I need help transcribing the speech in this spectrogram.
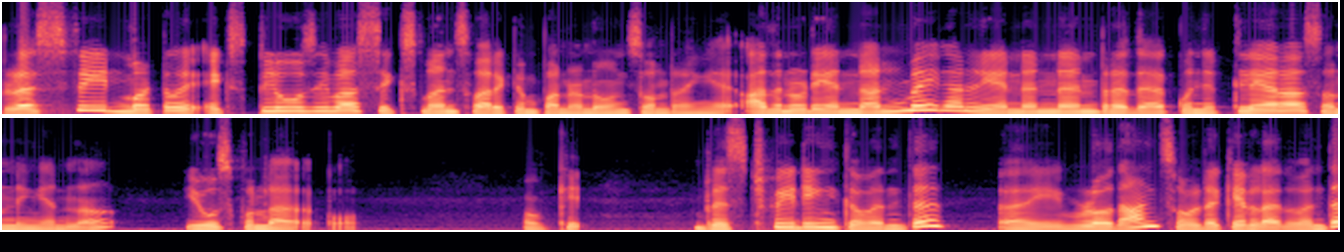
பிரஸ்ட் ஃபீட் மட்டும் எக்ஸ்க்ளூசிவாக சிக்ஸ் மந்த்ஸ் வரைக்கும் பண்ணணும்னு சொல்கிறீங்க அதனுடைய நன்மைகள் என்னென்னன்றத கொஞ்சம் கிளியராக சொன்னீங்கன்னா யூஸ்ஃபுல்லாக இருக்கும். ஓகே ப்ரெஸ்ட் ஃபீடிங்க்கு வந்து இவ்வளோதான் சொல்கிறக்கே இல்லை. அது வந்து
